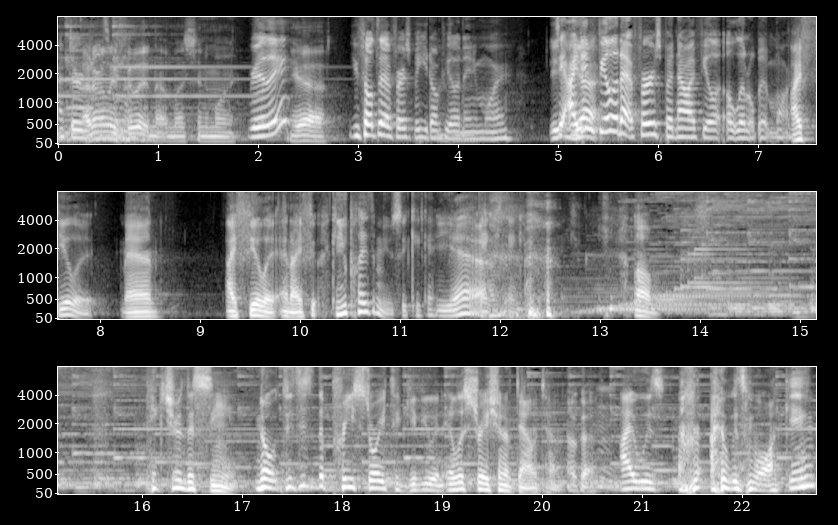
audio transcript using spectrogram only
After I don't really been- feel it that much anymore. Really? Yeah. You felt it at first, but you don't feel it anymore. It- See, I yeah. didn't feel it at first, but now I feel it a little bit more. i feel it man i feel it and i feel can you play the music again Yeah. Thanks, thank you. Thank you. Um, picture the scene. No, this is the pre-story to give you an illustration of downtown. Okay. Hmm. I was I was walking,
